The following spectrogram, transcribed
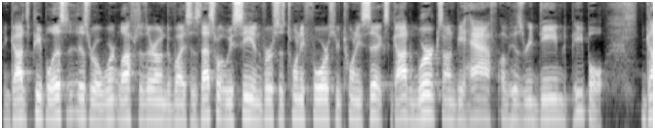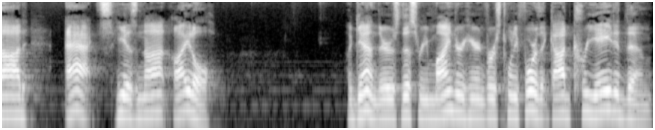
And God's people, Israel, weren't left to their own devices. That's what we see in verses 24 through 26. God works on behalf of his redeemed people. God acts, he is not idle. Again, there's this reminder here in verse 24 that God created them.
